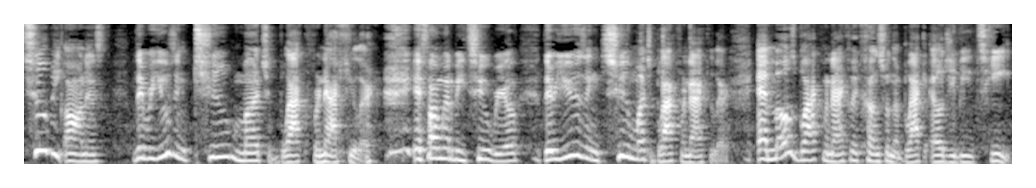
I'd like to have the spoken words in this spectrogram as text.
To be honest, they were using too much black vernacular. if I'm going to be too real, they're using too much black vernacular. And most black vernacular comes from the black LGBT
